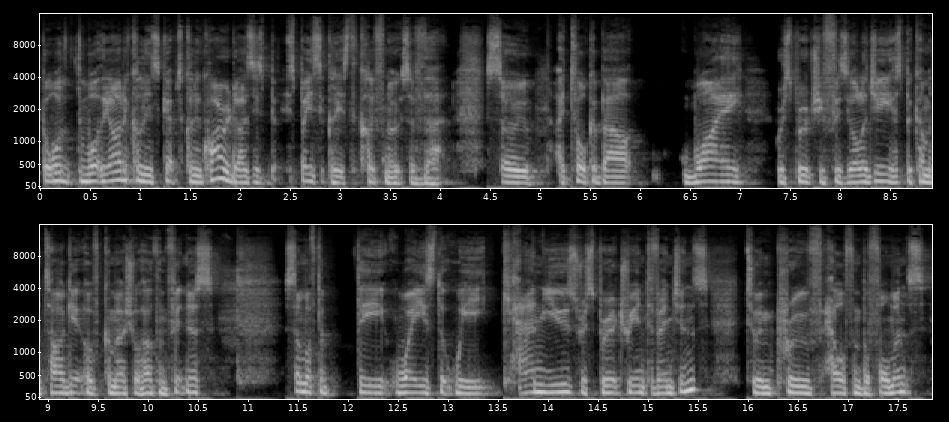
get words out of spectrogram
But what, what the article in Skeptical Inquirer does is, is basically it's the cliff notes of that. So I talk about why respiratory physiology has become a target of commercial health and fitness. Some of the the ways that we can use respiratory interventions to improve health and performance,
